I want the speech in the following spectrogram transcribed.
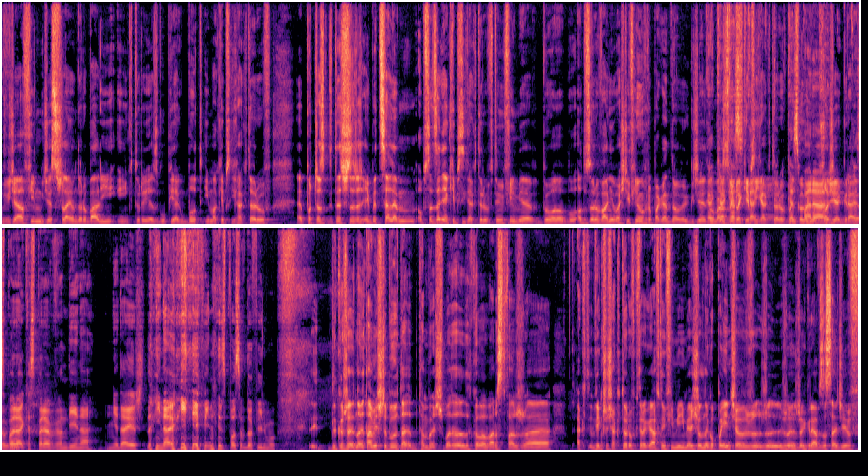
widziała film, gdzie strzelają do robali i który jest głupi jak but i ma kiepskich aktorów, e, podczas gdy też jakby celem obsadzenia kiepskich aktorów w tym filmie było, było odwzorowanie właśnie filmów propagandowych, gdzie no, masz zwykle kiepskich aktorów, bo nie obchodzi jak grają. Kaspara, Kaspera Wandina nie dajesz w inny sposób do filmu. Tylko, że no, tam jeszcze był ta, tam jeszcze była ta dodatkowa warstwa, że ak większość aktorów, która grała w tym filmie nie miała zielonego pojęcia, że, że, że, że gra w zasadzie w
